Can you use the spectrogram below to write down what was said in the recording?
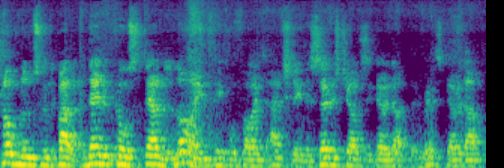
problems with the ballot. And then, of course, down the line, people find actually the service charges are going up, their rent's going up,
